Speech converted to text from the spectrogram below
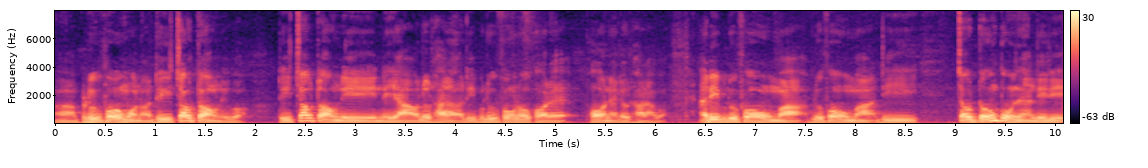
အာ blue phone ပေါ့နော်ဒီကြောက်တောင်တွေပေါ့ဒီကြောက်တောင်နေနေရာကိုလောက်ထားတာဒီ blue phone လို့ခေါ်တဲ့ဖော်နဲ့လောက်ထားတာပေါ့အဲ့ဒီ blue phone မှာ blue phone မှာဒီကြောက်တုံးပုံစံလေးတွေ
